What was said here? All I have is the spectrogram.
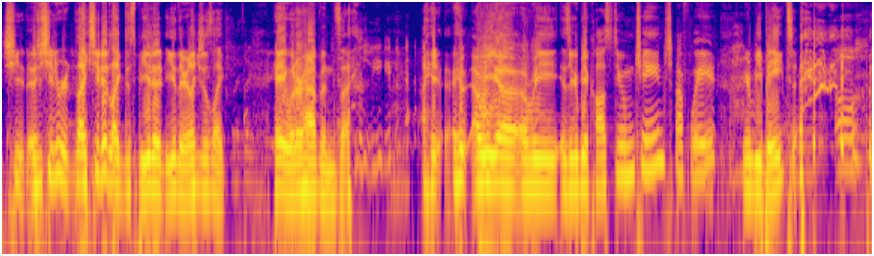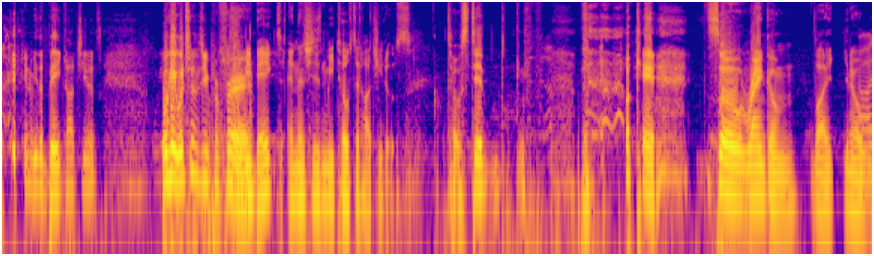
she she didn't like she didn't like dispute it either. Like she was like, "Hey, whatever happens, uh, I, are we uh, are we? Is there gonna be a costume change halfway? You're gonna be baked. oh, You're gonna be the baked hot Cheetos. Okay, which ones do you She's gonna prefer? be baked, and then she's gonna be toasted hot Cheetos. Toasted. okay, so rank them like you know Oh,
